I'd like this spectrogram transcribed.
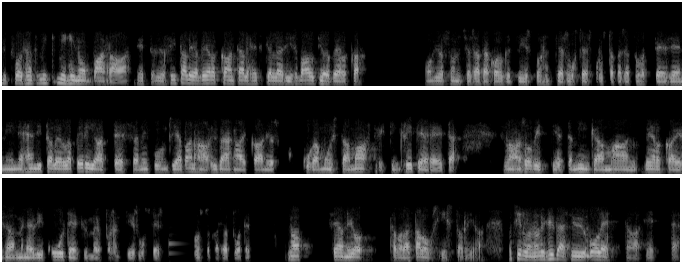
nyt voi sanoa, että mi, mihin on varaa. Että jos Italian velka on tällä hetkellä, siis valtiovelka, on, jos on se 135 prosenttia suhteessa bruttokansantuotteeseen, niin eihän Italialla periaatteessa niin kuin siihen vanhaan hyvään aikaan, jos kuka muistaa Maastrichtin kriteereitä, silloinhan sovittiin, että minkään maan velka ei saa mennä yli 60 prosenttia suhteessa bruttokansantuotteeseen. No, se on jo tavallaan taloushistoriaa. Mutta silloin oli hyvä syy olettaa, että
